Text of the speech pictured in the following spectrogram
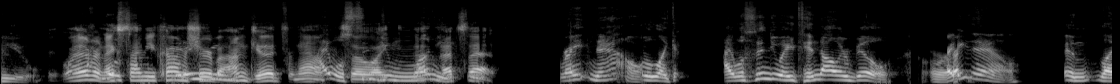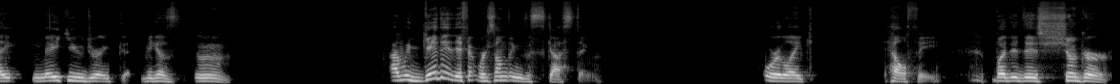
you. Whatever. I Next time you come, sure, but I'm good for now. I will so send like you that- money that's that. right now. Like, I will send you a ten dollar bill right now and like make you drink it because mm, I would get it if it were something disgusting or like healthy, but it is sugar.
